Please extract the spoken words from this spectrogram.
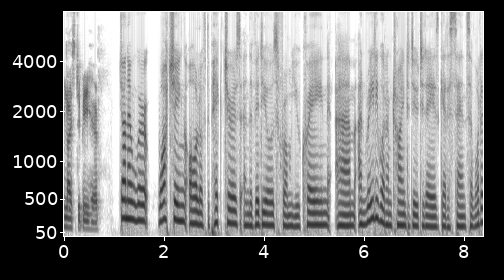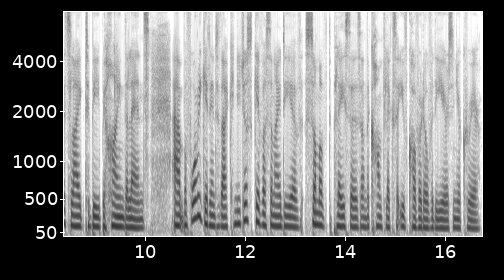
Nice to be here. John, we're watching all of the pictures and the videos from Ukraine, um, and really what I'm trying to do today is get a sense of what it's like to be behind the lens. Um, before we get into that, can you just give us an idea of some of the places and the conflicts that you've covered over the years in your career?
